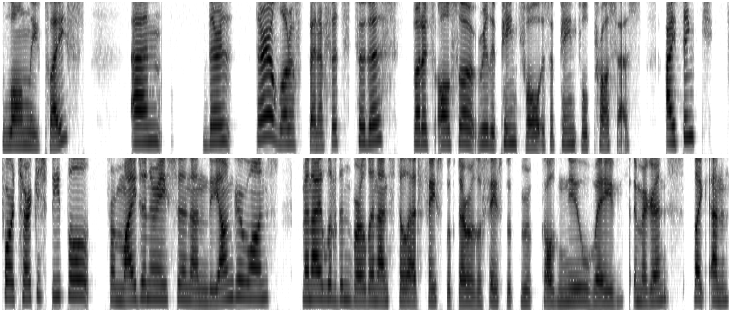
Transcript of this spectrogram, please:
lonely place. And there, there are a lot of benefits to this, but it's also really painful. It's a painful process. I think for Turkish people from my generation and the younger ones, when I lived in Berlin and still had Facebook, there was a Facebook group called New Wave Immigrants. Like, and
